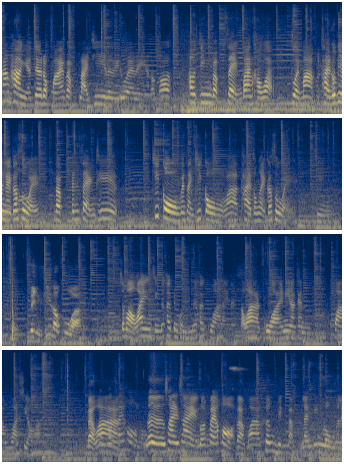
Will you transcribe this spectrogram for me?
ข้างทางอย่างเงี้ยเจอดอกไม้แบบหลายที่เลยด้วยอะไรเงี้ยแล้วก็เอาจริงแบบแสงบ้านเขาอะสวยมากถ่ายรูปยังไงก็สวย แบบเป็นแสงที่ขี้โกงเป็นแสงขี้โกงว่าถ่ายตรงไหนก็สวยจริง สิ่งที่เรากลัว จะบอกว่าจริงๆ ไม่ค่อยเป็นคนไม่ค่อยกลัวอะไรนะ แต่ว่ากลัวไอ้นี่ละกันความหวาดเสียวอะ แบบว่า รถไฟเหาะเหรอเออใช่ใช่รถไฟเหาะแบบว่าเครื่องบินแบบแลนดิ้งลงอะไร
